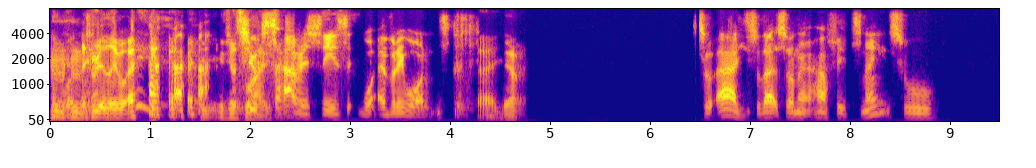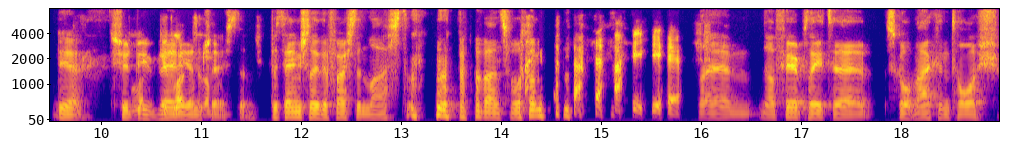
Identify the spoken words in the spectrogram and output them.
of what they really want. he just Joe lies. Savage says whatever he wants. Uh, yeah. So aye, so that's on at half eight tonight. So Yeah, should be very interesting. Potentially the first and last Vans Forum. yeah. Um, no, fair play to Scott McIntosh.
